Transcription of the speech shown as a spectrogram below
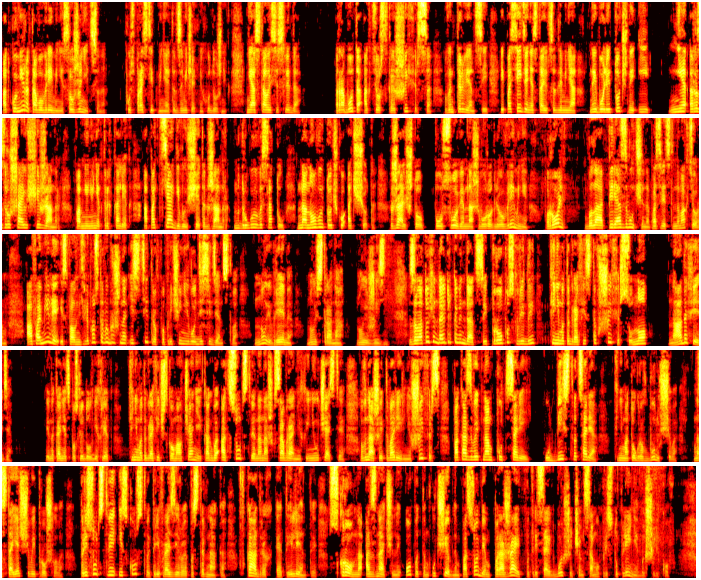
От кумира того времени, Солженицына, пусть простит меня этот замечательный художник, не осталось и следа. Работа актерская Шиферса в интервенции и по сей день остается для меня наиболее точной и не разрушающий жанр, по мнению некоторых коллег, а подтягивающий этот жанр на другую высоту, на новую точку отсчета. Жаль, что по условиям нашего уродливого времени роль была переозвучена посредственным актером, а фамилия исполнителя просто выброшена из титров по причине его диссидентства. Ну и время, ну и страна, ну и жизнь. Золотухин дает рекомендации, пропуск в ряды кинематографистов Шиферсу, но надо, Федя. И, наконец, после долгих лет кинематографического молчания, как бы отсутствия на наших собраниях и неучастия в нашей творильне, Шиферс показывает нам путь царей, убийство царя, кинематограф будущего, настоящего и прошлого. Присутствие искусства, перефразируя Пастернака, в кадрах этой ленты, скромно означенный опытом, учебным пособием, поражает, потрясает больше, чем само преступление большевиков.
